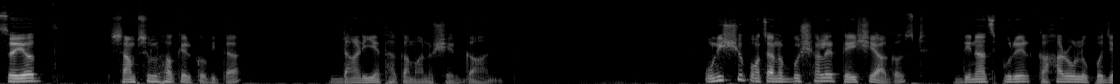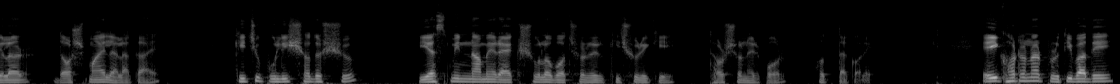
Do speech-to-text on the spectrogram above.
সৈয়দ শামসুল হকের কবিতা, দাঁড়িয়ে থাকা মানুষের গান। উনিশশো পঁচানব্বই সালের তেইশে আগস্ট, দিনাজপুরের কাহারোল উপজেলার দশ মাইল এলাকায় কিছু পুলিশ সদস্য ইয়াসমিন নামের এক ষোলো বছরের কিশোরীকে ধর্ষণের পর হত্যা করে। এই ঘটনার প্রতিবাদে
